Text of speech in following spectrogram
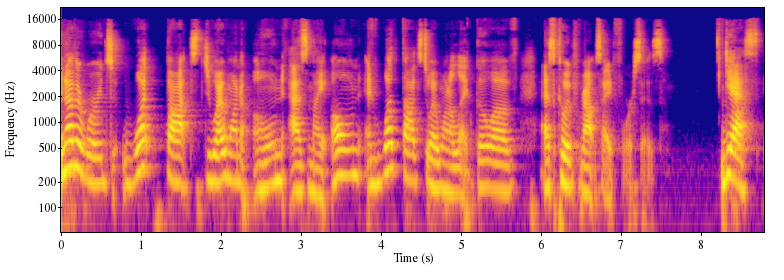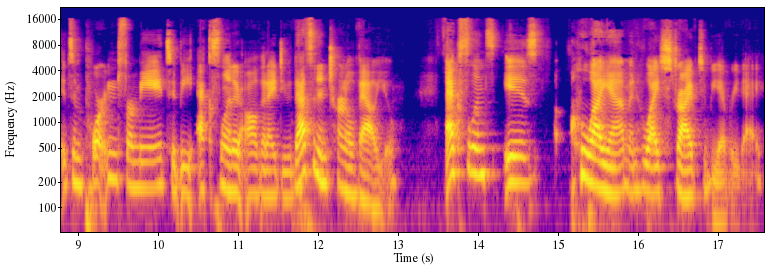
In other words, what thoughts do I want to own as my own, and what thoughts do I want to let go of as coming from outside forces? Yes, it's important for me to be excellent at all that I do. That's an internal value. Excellence is who I am and who I strive to be every day.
